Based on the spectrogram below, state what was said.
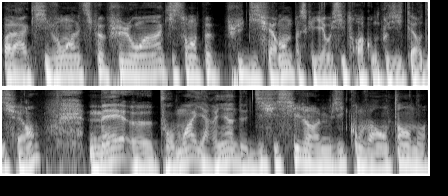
voilà, qui vont un petit peu plus loin, qui sont un peu plus différentes parce qu'il y a aussi trois compositeurs différents. Mais euh, pour moi, il y a rien de difficile dans la musique qu'on va entendre.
